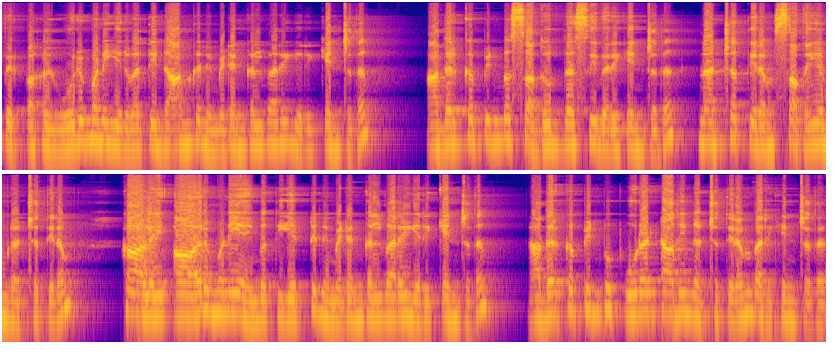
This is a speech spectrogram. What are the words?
பிற்பகல் ஒரு மணி இருபத்தி நான்கு நிமிடங்கள் வரை இருக்கின்றது. அதற்கு பின்பு சதுர்தசி வருகின்றது. நட்சத்திரம் சதயம் நட்சத்திரம் காலை ஆறு மணி ஐம்பத்தி எட்டு நிமிடங்கள் வரை இருக்கின்றது. அதற்கு பின்பு பூரட்டாதி நட்சத்திரம் வருகின்றது.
